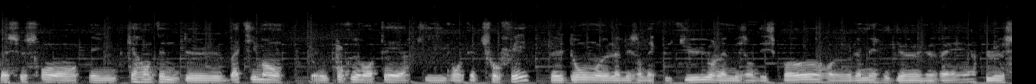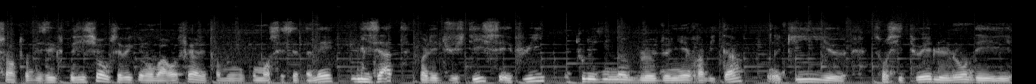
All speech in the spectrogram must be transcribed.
Ben, ce seront une quarantaine de bâtiments euh, complémentaires qui vont être chauffés, euh, dont euh, la maison de la culture, la maison des sports, la mairie de Nevers, le centre des expositions, vous savez que l'on va refaire, les travaux vont commencer cette année, l'ISAT, palais de justice, et puis tous les immeubles de Nièvre Habitat qui sont situés le long des,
